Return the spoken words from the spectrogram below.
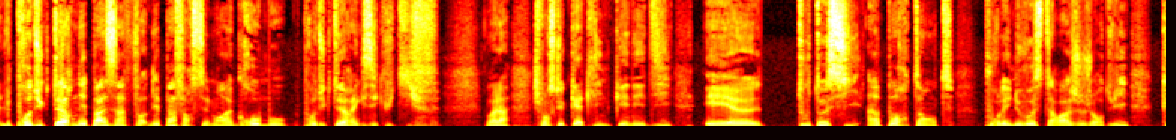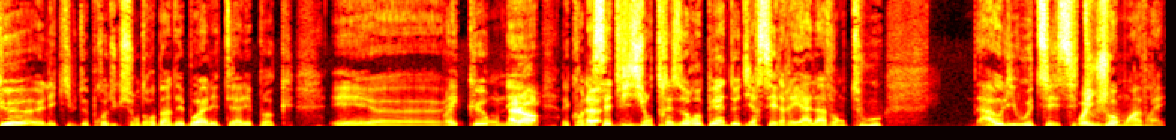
le producteur n'est pas, n'est pas forcément un gros mot, producteur exécutif. Voilà. Je pense que Kathleen Kennedy est euh, tout aussi importante pour les nouveaux Star Wars aujourd'hui que euh, l'équipe de production de Robin des Bois l'était à l'époque. Et, euh, Oui. et qu'on a euh, cette vision très européenne de dire c'est le réel avant tout. À Hollywood, c'est Oui. toujours moins vrai.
